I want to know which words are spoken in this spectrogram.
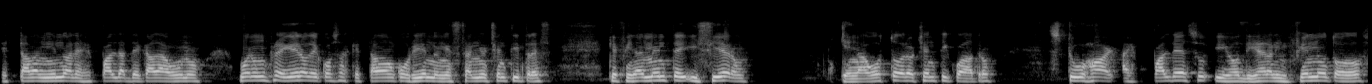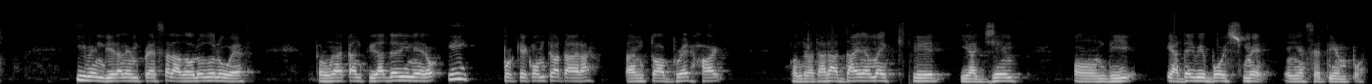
estaban yendo a las espaldas de cada uno. Bueno, un reguero de cosas que estaban ocurriendo en ese año 83 que finalmente hicieron que en agosto del 84 Stu Hart, a espalda de sus hijos, dijera al infierno todos y vendiera la empresa a la WWF por una cantidad de dinero y porque contratara tanto a Bret Hart, contratara a Dynamite Kid y a Jim on the, y a David Boy Smith en ese tiempo,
